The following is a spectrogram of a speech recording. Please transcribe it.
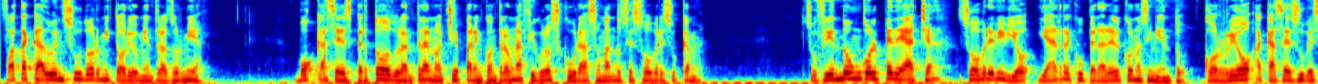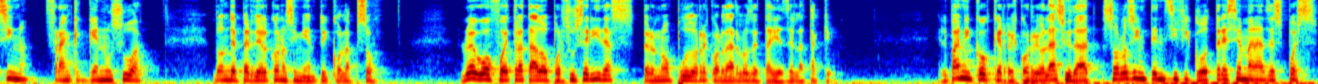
fue atacado en su dormitorio mientras dormía. Boca se despertó durante la noche para encontrar una figura oscura asomándose sobre su cama. Sufriendo un golpe de hacha, sobrevivió y al recuperar el conocimiento, corrió a casa de su vecino, Frank Genusua, donde perdió el conocimiento y colapsó. Luego fue tratado por sus heridas, pero no pudo recordar los detalles del ataque. El pánico que recorrió la ciudad solo se intensificó tres semanas después.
